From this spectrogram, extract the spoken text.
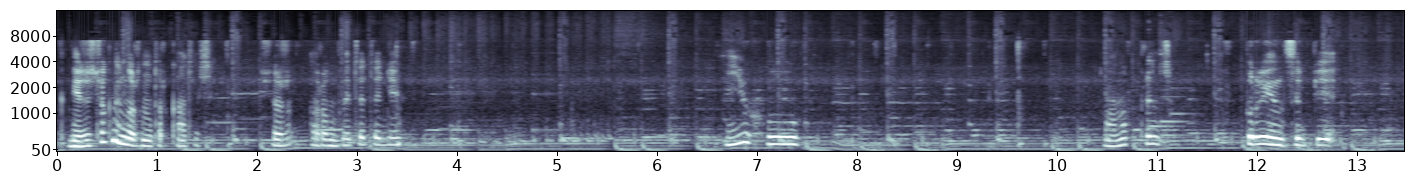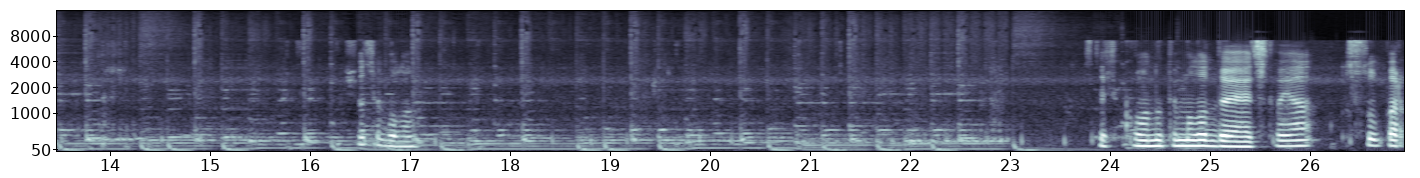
Книжечок не можна торкатися. Що ж робити тоді? Юху. А ну в принципі. В принципі. Що це було? Стецько, ну ти молодець, твоя супер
